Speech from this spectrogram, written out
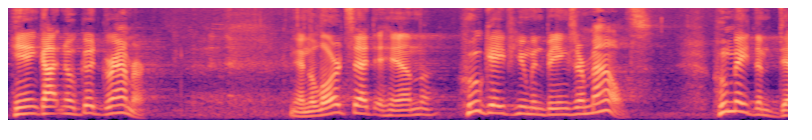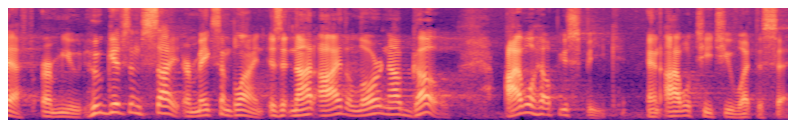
He ain't got no good grammar. And the Lord said to him, Who gave human beings their mouths? Who made them deaf or mute? Who gives them sight or makes them blind? Is it not I, the Lord? Now go. I will help you speak, and I will teach you what to say.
